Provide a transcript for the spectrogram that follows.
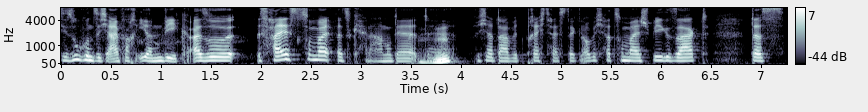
die suchen sich einfach ihren Weg. Also es heißt zum Beispiel, also keine Ahnung, der, der Richard David Brecht heißt der, glaube ich, hat zum Beispiel gesagt, dass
